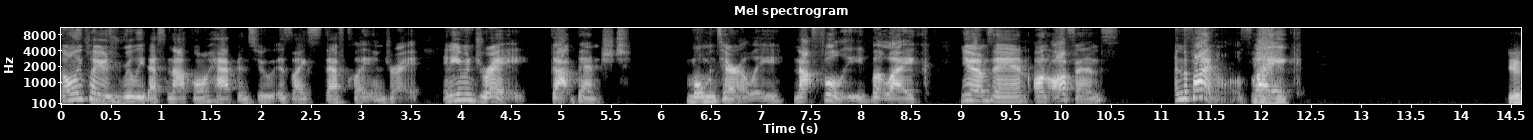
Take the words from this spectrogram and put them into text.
the only players mm-hmm. really that's not going to happen to is like Steph, Klay, and Dre. And even Dre got benched momentarily, not fully, but like, you know what I'm saying, on offense in the finals. Mm-hmm. Like, yeah,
